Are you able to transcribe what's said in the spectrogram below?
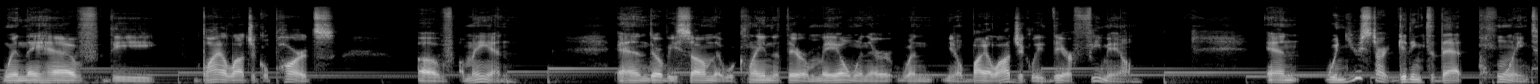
when they have the biological parts of a man. And there'll be some that will claim that they're male when they're when you know biologically they are female. And when you start getting to that point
